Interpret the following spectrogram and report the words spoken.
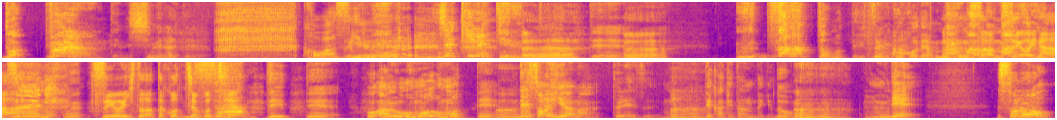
ドアバーンって閉められて。怖すめっちゃ切れてると思って、うんうんうざーっと思って普通にここで。まあまあまあまず強いな。普通に、うん。強い人だったこっちはこっちで。うざーって言っておあ思思って、うん。でその日はまあとりあえずもう出かけたんだけど。う、んうん。でその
